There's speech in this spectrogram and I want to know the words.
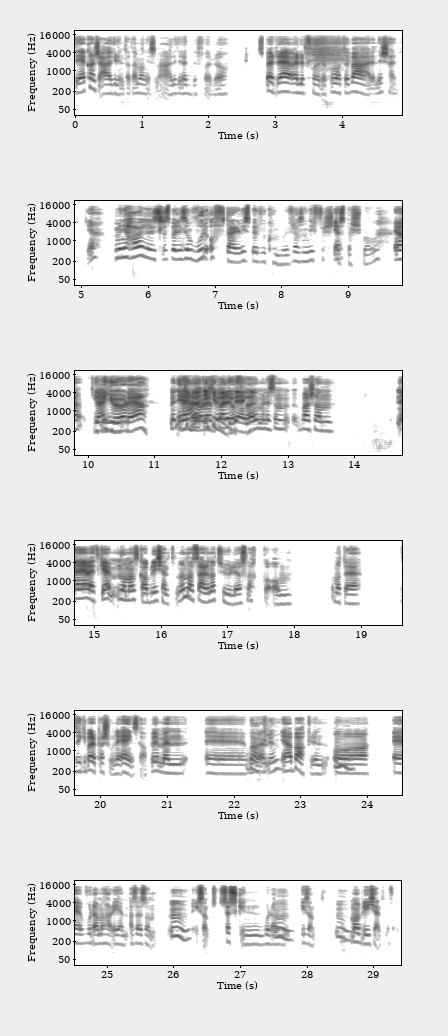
det kanskje er grunnen til at det er mange som er litt redde for å spørre, eller for å på en måte være nysgjerrige. Men jeg har veldig lyst til å spørre liksom, hvor ofte er det vi spør hvor kommer du fra? som de første Ja. spørsmålene. Ja, Jeg gjør det. Men ikke, gjør bare, det ikke bare det engang, men liksom bare sånn Nei, jeg vet ikke. Når man skal bli kjent med noen, da, så er det naturlig å snakke om på en måte altså Ikke bare personlige egenskaper, men eh, Bakgrunn. Man, ja, bakgrunn. Og eh, hvordan man har det hjemme. Altså sånn, Mm, ikke sant. Søsken, hvordan Mm. Ikke sant. Mm, Man blir kjent med folk.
